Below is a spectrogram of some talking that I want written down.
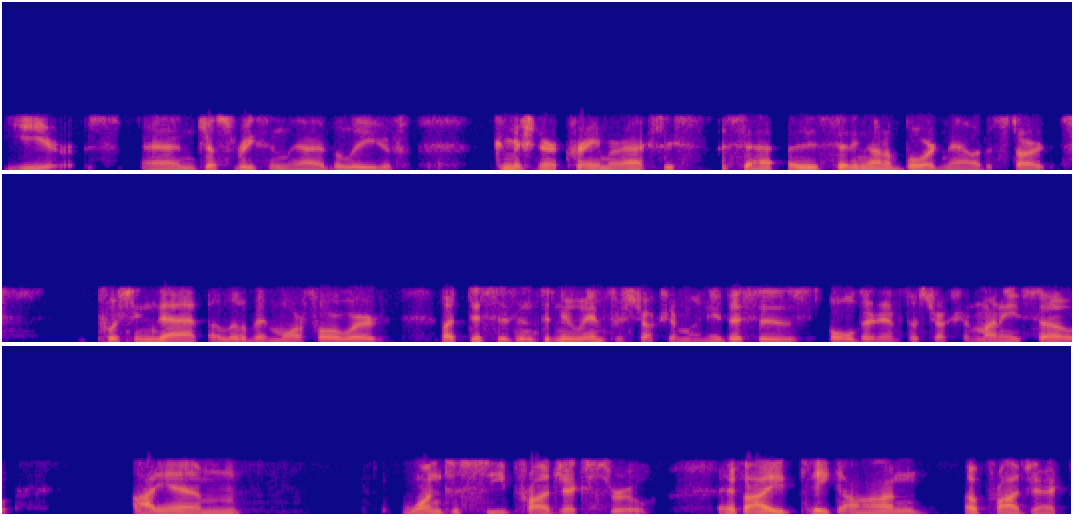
years. And just recently, I believe, Commissioner Cramer actually sat, is sitting on a board now to start pushing that a little bit more forward. But this isn't the new infrastructure money. This is older infrastructure money. So I am one to see projects through. If I take on a project,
